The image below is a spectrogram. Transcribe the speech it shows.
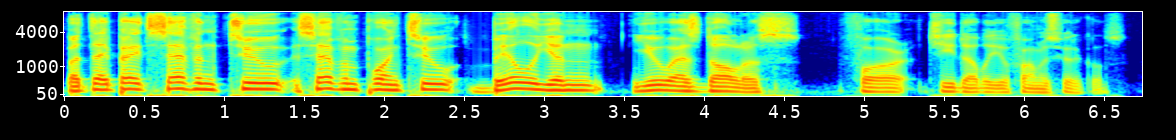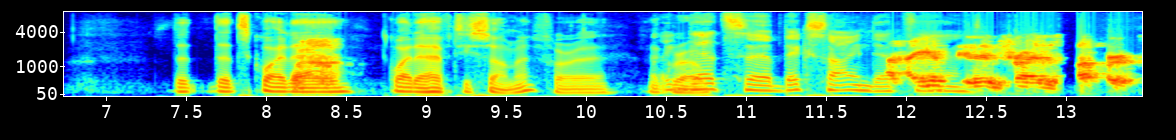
But they paid seven to seven point two billion U.S. dollars for GW Pharmaceuticals. That that's quite a quite a hefty sum eh, for a Like, grow. that's a big sign that. I guess uh, they didn't try the stuffer.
